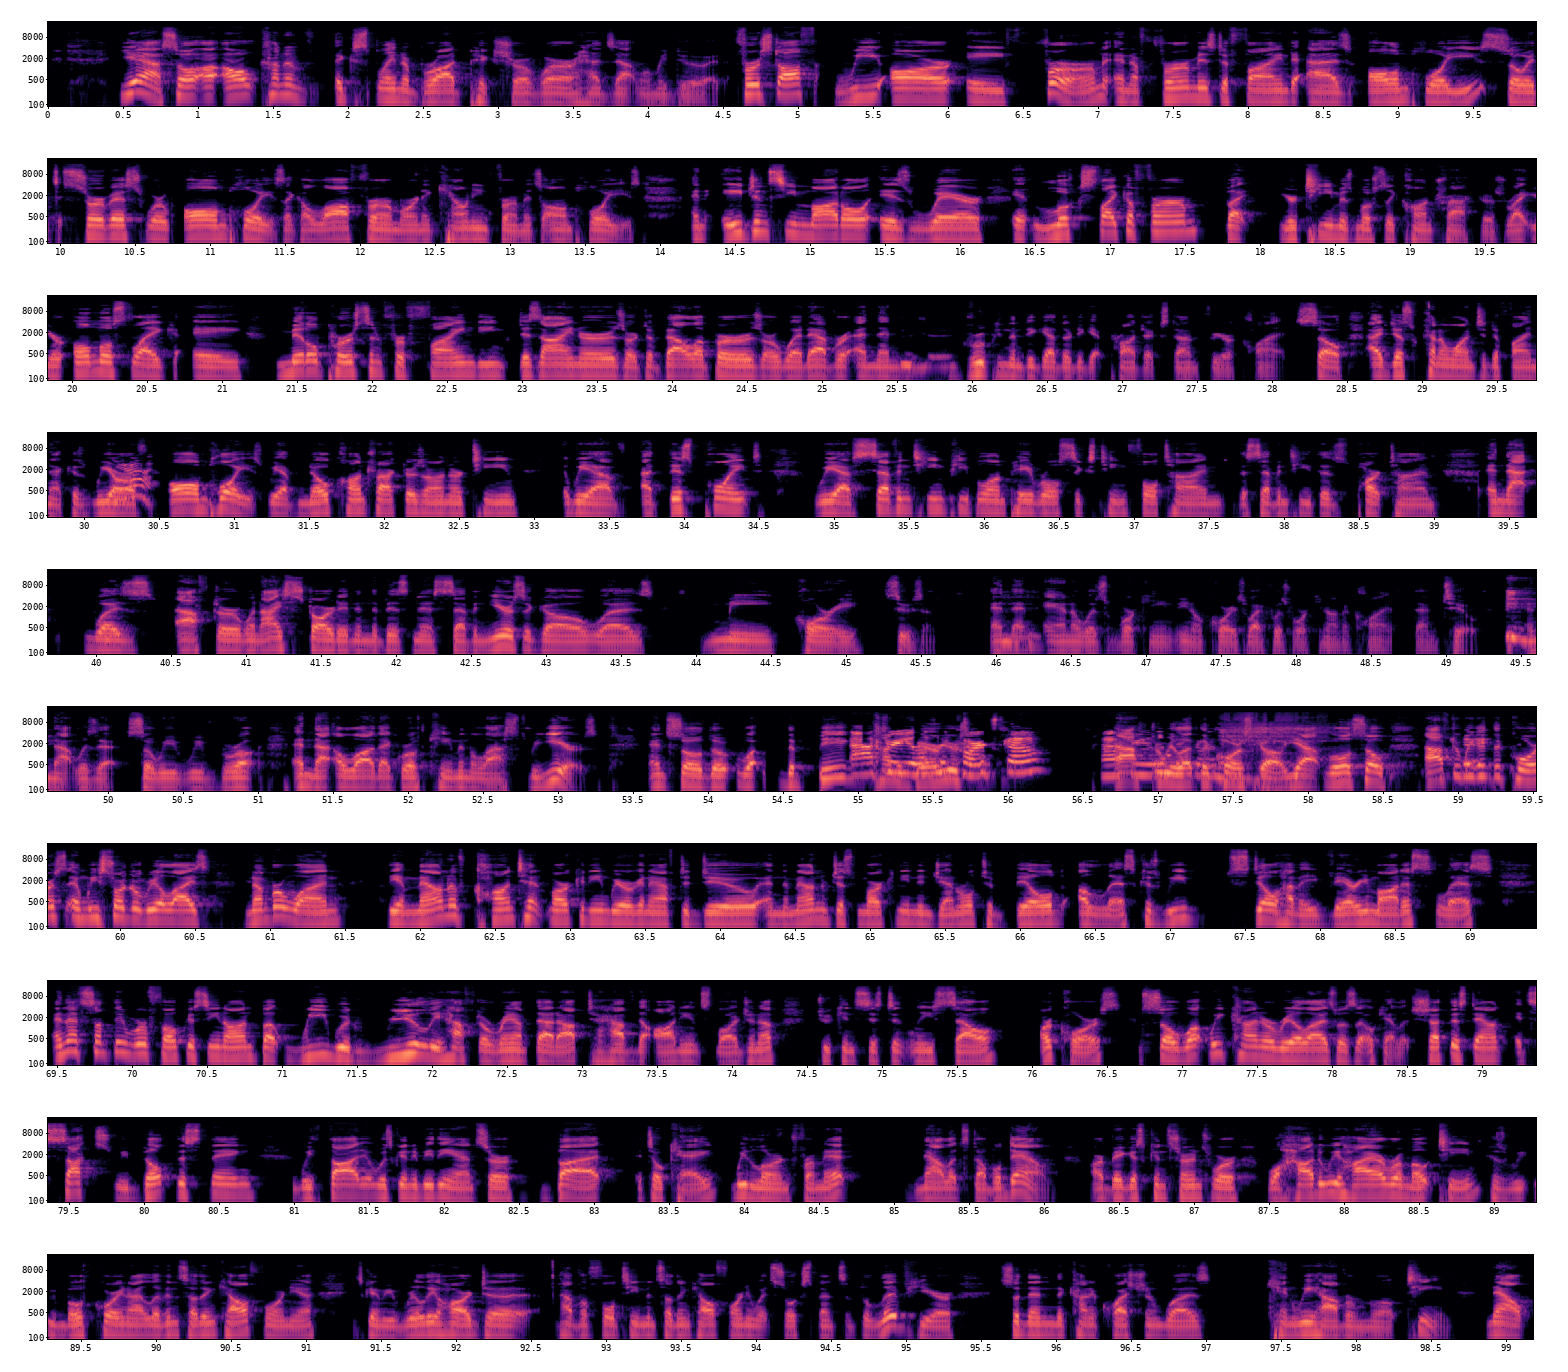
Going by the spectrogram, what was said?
Yeah, so I'll kind of explain a broad picture of where our head's at when we do it. First off, we are a firm, and a firm is defined as all employees. So it's service where all employees, like a law firm or an accounting firm, it's all employees. An agency model is where it looks like a firm, but your team is mostly contractors, right? You're almost like a middle person for finding designers or developers or whatever, and then mm-hmm. grouping them together to get projects done for your clients. So I just kind of wanted to define that because we are yeah. all employees. We have no contractors on our team we have at this point we have 17 people on payroll 16 full-time the 17th is part-time and that was after when i started in the business seven years ago was me corey susan and then mm-hmm. Anna was working, you know, Corey's wife was working on a client then too, and that was it. So we we've grown, and that a lot of that growth came in the last three years. And so the what the big after kind you of let the course go, after, after we let the course go, yeah. Well, so after we did the course, and we sort of realized number one, the amount of content marketing we were going to have to do and the amount of just marketing in general to build a list because we still have a very modest list and that's something we're focusing on but we would really have to ramp that up to have the audience large enough to consistently sell our course. So what we kind of realized was okay, let's shut this down. It sucks. We built this thing. We thought it was going to be the answer, but it's okay. We learned from it. Now let's double down. Our biggest concerns were, well, how do we hire a remote team? Because we, we, both Corey and I live in Southern California. It's going to be really hard to have a full team in Southern California it's so expensive to live here. So then the kind of question was, can we have a remote team? Now,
